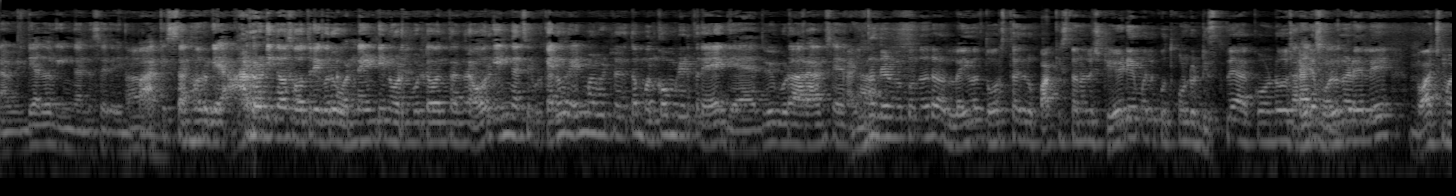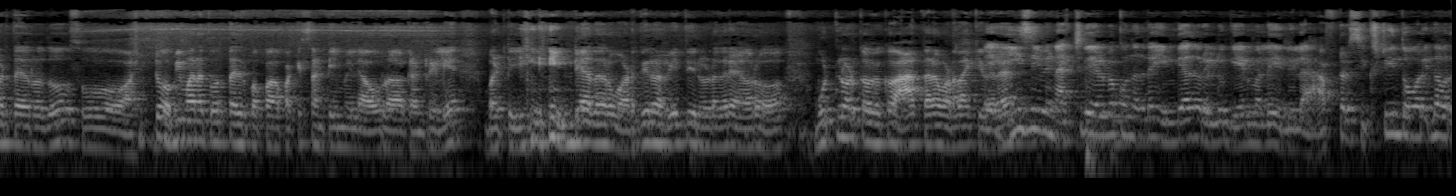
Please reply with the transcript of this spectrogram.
ನಾವ್ ಇಂಡಿಯಾದವ್ರಿಗೆ ಹಿಂಗ್ ಅನ್ಸಿದೆ ಪಾಕಿಸ್ತಾನ ಅವ್ರಿಗೆ ಆರ್ ರೌಂಡಿಂದ ಸೋತ್ರಿ ಗುರು ಒನ್ ನೈನ್ಟಿ ನೋಡ್ಬಿಟ್ಟು ಅಂತಂದ್ರೆ ಅವ್ರಿಗೆ ಹಿಂಗ್ ಅನ್ಸಿ ಕೆಲವ್ರು ಏನ್ ಮಾಡ್ಬಿಟ್ಟಿರ್ತಾರೆ ಮಲ್ಕೊಂಡ್ಬಿಟ್ಟಿರ್ತಾರೆ ಗೆದ್ವಿ ಬಿಡು ಆರಾಮ್ಸೆ. ಇನ್ನೊಂದ್ ಹೇಳ್ಬೇಕು ಅಂತಂದ್ರೆ ಅವ್ರು ಲೈವ್ ಅಲ್ಲಿ ತೋರಿಸ್ತಾ ಇದ್ರು ಪಾಕಿಸ್ತಾನಲ್ಲಿ ಸ್ಟೇಡಿಯಂ ಅಲ್ಲಿ ಕುತ್ಕೊಂಡು ಡಿಸ್ಪ್ಲೇ ಹಾಕೊಂಡು ಸ್ಟೇಡಿಯಂ ಒಳಗಡೆಯಲ್ಲಿ ವಾಚ್ ಮಾಡ್ತಾ ಇರೋದು. ಸೊ ಅಷ್ಟು ಅಭಿಮಾನ ತೋರ್ತಾ ಇದ್ರು ಪಾಪ ಪಾಕಿಸ್ತಾನ ಟೀಮ್ ಮೇಲೆ ಅವರ ಕಂಟ್ರಿಲಿ ಬಟ್ ಈ ಇಂಡಿಯಾದವ್ರು ಹೊಡೆದಿರೋ ರೀತಿ ನೋಡಿದ್ರೆ ಅವರು ಮುಟ್ ನೋಡ್ಕೋಬೇಕು ಆ ತರ ಹೊಡೆದಾಕಿದ್ದಾರೆ. ವಿನ್ ಆಕ್ಚುಲಿ ಹೇಳ್ಬೇಕು ಅಂತಂದ್ರೆ ಇಂಡಿಯಾದವ್ರು ಎಲ್ಲೂ ಗೇಮ್ ಅಲ್ಲೇ ಇರ್ಲಿಲ್ಲ. ಆಫ್ಟರ್ ಸಿಕ್ಸ್ಟೀನ್ತ್ ಓವರ್ ಇಂದ ಅವ್ರ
